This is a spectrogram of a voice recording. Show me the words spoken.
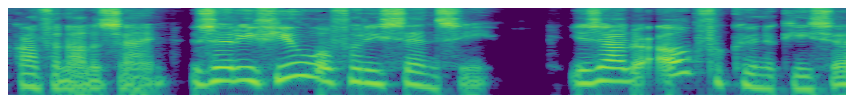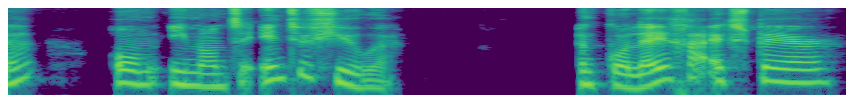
kan van alles zijn. Dus een review of een recensie. Je zou er ook voor kunnen kiezen om iemand te interviewen. Een collega-expert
